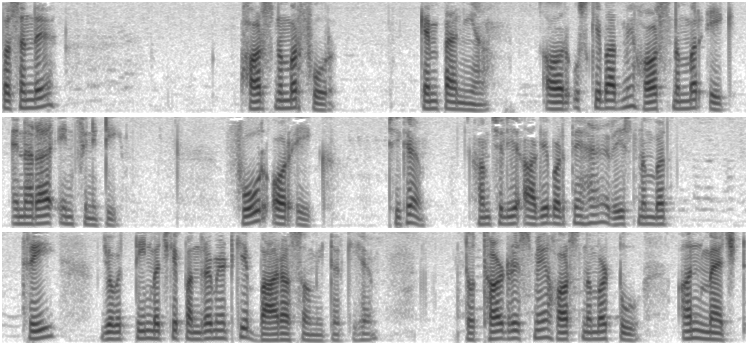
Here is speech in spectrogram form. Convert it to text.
पसंद है हॉर्स नंबर फोर कैम्पेनिया और उसके बाद में हॉर्स नंबर एक N R I infinity four और एक। ठीक है? हम चलिए आगे बढ़ते हैं। रेस नंबर थ्री, जो तीन बज के पंद्रह मिनट की, बारह सौ मीटर की है। तो थर्ड रेस में हॉर्स नंबर टू, अनमैच्ड,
